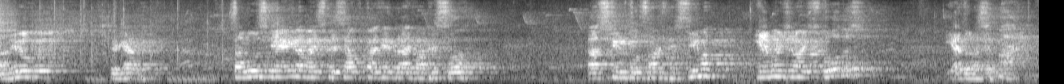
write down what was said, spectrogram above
Valeu? Obrigado. Essa música é ainda mais especial porque faz lembrar de uma pessoa está assistindo todos nós de cima, e a é mãe de nós todos, e é a dona Silmar.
